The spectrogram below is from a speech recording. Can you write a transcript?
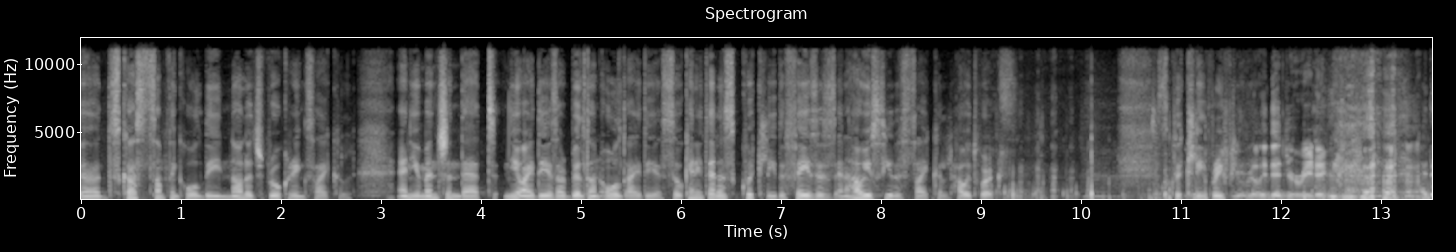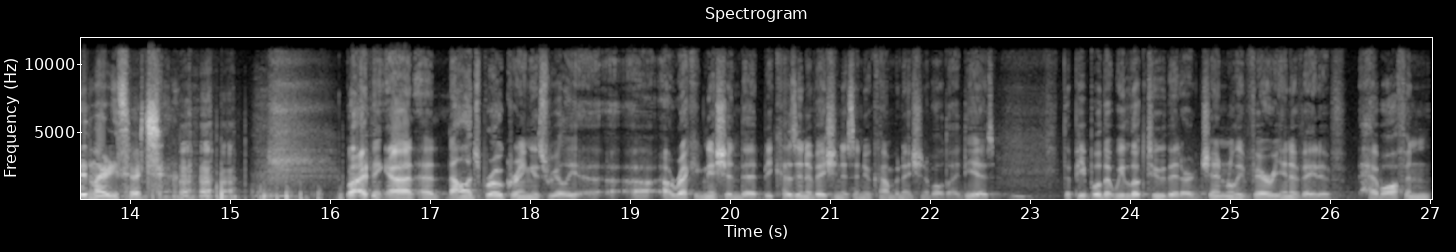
uh, uh, discussed something called the knowledge brokering cycle, and you mentioned that new ideas are built on old ideas. So, can you tell us quickly the phases and how you see this cycle, how it works? Just quickly, briefly. You really did your reading. I did my research. Well, I think uh, uh, knowledge brokering is really a, a, a recognition that because innovation is a new combination of old ideas, the people that we look to that are generally very innovative have often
